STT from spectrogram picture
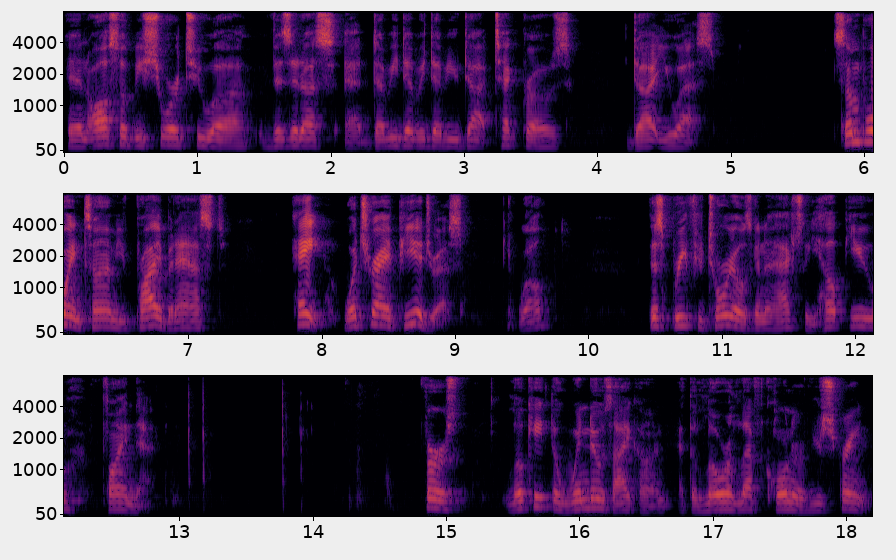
and also be sure to uh, visit us at www.tekpros.us. At some point in time, you've probably been asked, hey, what's your IP address? Well, this brief tutorial is going to actually help you find that. First, locate the Windows icon at the lower left corner of your screen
